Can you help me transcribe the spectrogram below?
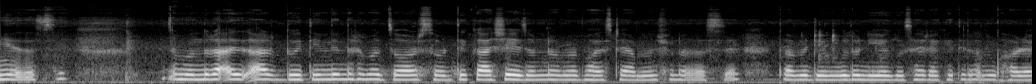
নিয়ে যাচ্ছি। বন্ধুরা আর দুই, তিন দিন ধরে আমার জ্বর, সর্দি, কাশি, এই জন্য আমার ভয়েসটা এমন শোনা যাচ্ছে। তো আমি ডিমগুলো নিয়ে গুছাই রেখে দিলাম ঘরে।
